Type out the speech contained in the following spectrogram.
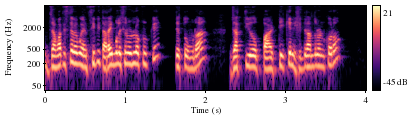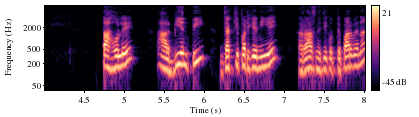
জামাত ইসলাম এবং এনসিপি তারাই বলেছে নুরুল হক নূরকে যে তোমরা জাতীয় পার্টিকে নিষিদ্ধ আন্দোলন করো, তাহলে আর বিএনপি জাতীয় পার্টিকে নিয়ে রাজনীতি করতে পারবে না।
